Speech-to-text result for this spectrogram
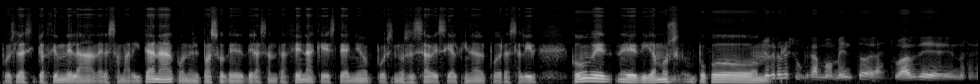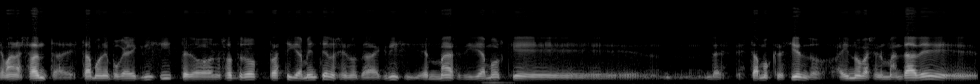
pues la situación de la, de la Samaritana con el paso de, la Santa Cena que este año pues no se sabe si al final podrá salir. ¿Cómo ve, digamos, un poco...? Yo creo que es un gran momento el actual de nuestra Semana Santa. Estamos en época de crisis, pero nosotros prácticamente no se nota la crisis. Es más, diríamos que estamos creciendo. Hay nuevas hermandades. Eh,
